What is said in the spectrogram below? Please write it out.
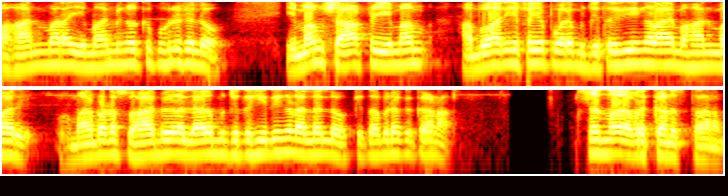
മഹാന്മാരായ ഇമാമിങ്ങൾക്ക് പോലുമില്ലല്ലോ. ഇമാം ഷാഫി ഇമാം അബു ഹനീഫയെ പോലെ മുജിത്തഹീദീങ്ങളായ മഹാന്മാർ ബഹുമാനപ്പെട്ട സ്വഹാബികൾ എല്ലാവരും മുജിത്തഹീദീങ്ങളല്ലല്ലോ കിതാബിലൊക്കെ കാണാം. പക്ഷെ എന്നാൽ അവർക്കാണ് സ്ഥാനം.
